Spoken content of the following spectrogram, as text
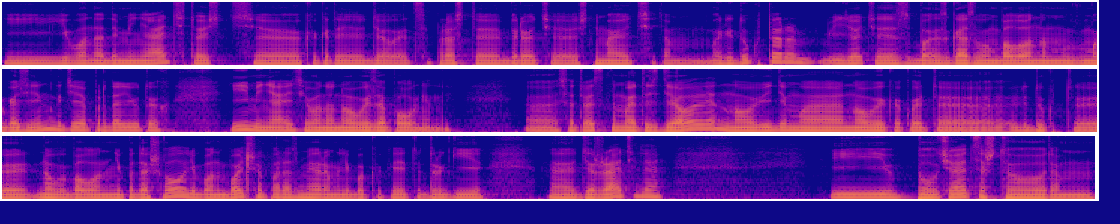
И его надо менять. То есть, э, как это делается? Просто берете, снимаете там редуктор, идете с, с газовым баллоном в магазин, где продают их, и меняете его на новый заполненный. Э, соответственно, мы это сделали, но, видимо, новый какой-то редукт, э, новый баллон не подошел, либо он больше по размерам, либо какие-то другие держатели. И получается, что там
